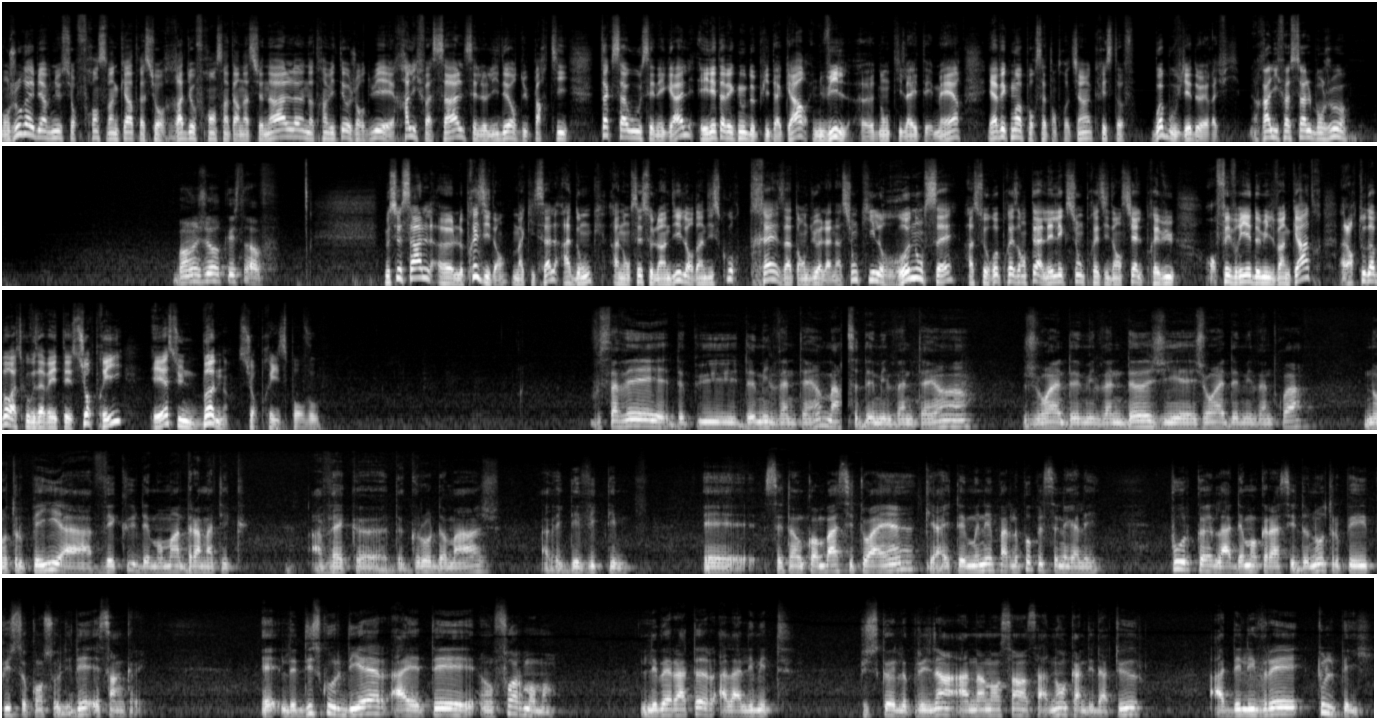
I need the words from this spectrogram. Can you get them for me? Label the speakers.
Speaker 1: Bonjour et bienvenue sur France 24 et sur Radio France Internationale. Notre invité aujourd'hui est Khalifa Sall, c'est le leader du parti Taxaou Sénégal et il est avec nous depuis Dakar, une ville euh, dont il a été maire. Et avec moi pour cet entretien, Christophe Boisbouvier de RFI.
Speaker 2: Khalifa Sall, bonjour.
Speaker 3: Bonjour Christophe.
Speaker 1: Monsieur Sall, euh, le président Macky Sall a donc annoncé ce lundi lors d'un discours très attendu à la nation qu'il renonçait à se représenter à l'élection présidentielle prévue en février 2024. Alors tout d'abord, est-ce que vous avez été surpris et est-ce une bonne surprise pour vous?
Speaker 3: Vous savez, depuis 2021, mars 2021, juin 2022, juillet, juin 2023, notre pays a vécu des moments dramatiques avec euh, de gros dommages, avec des victimes. Et c'est un combat citoyen qui a été mené par le peuple sénégalais pour que la démocratie de notre pays puisse se consolider et s'ancrer. Et le discours d'hier a été un fort moment, libérateur à la limite, puisque le président, en annonçant sa non-candidature, a délivré tout le pays.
